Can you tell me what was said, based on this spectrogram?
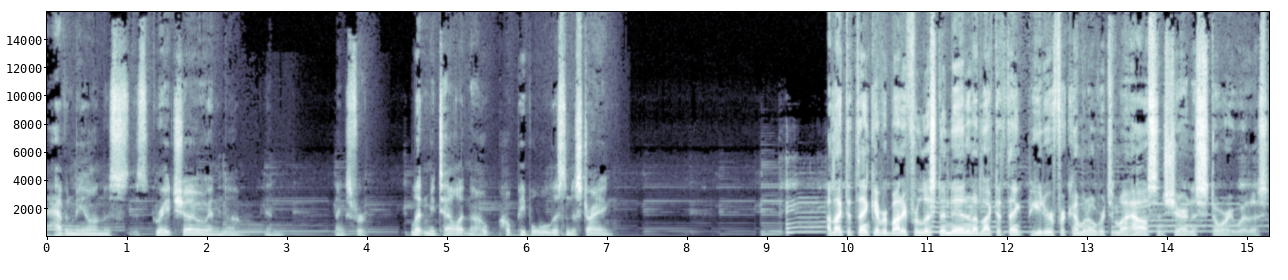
having me on this this great show, and um, and thanks for letting me tell it. And I hope hope people will listen to Straying. I'd like to thank everybody for listening in, and I'd like to thank Peter for coming over to my house and sharing his story with us.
